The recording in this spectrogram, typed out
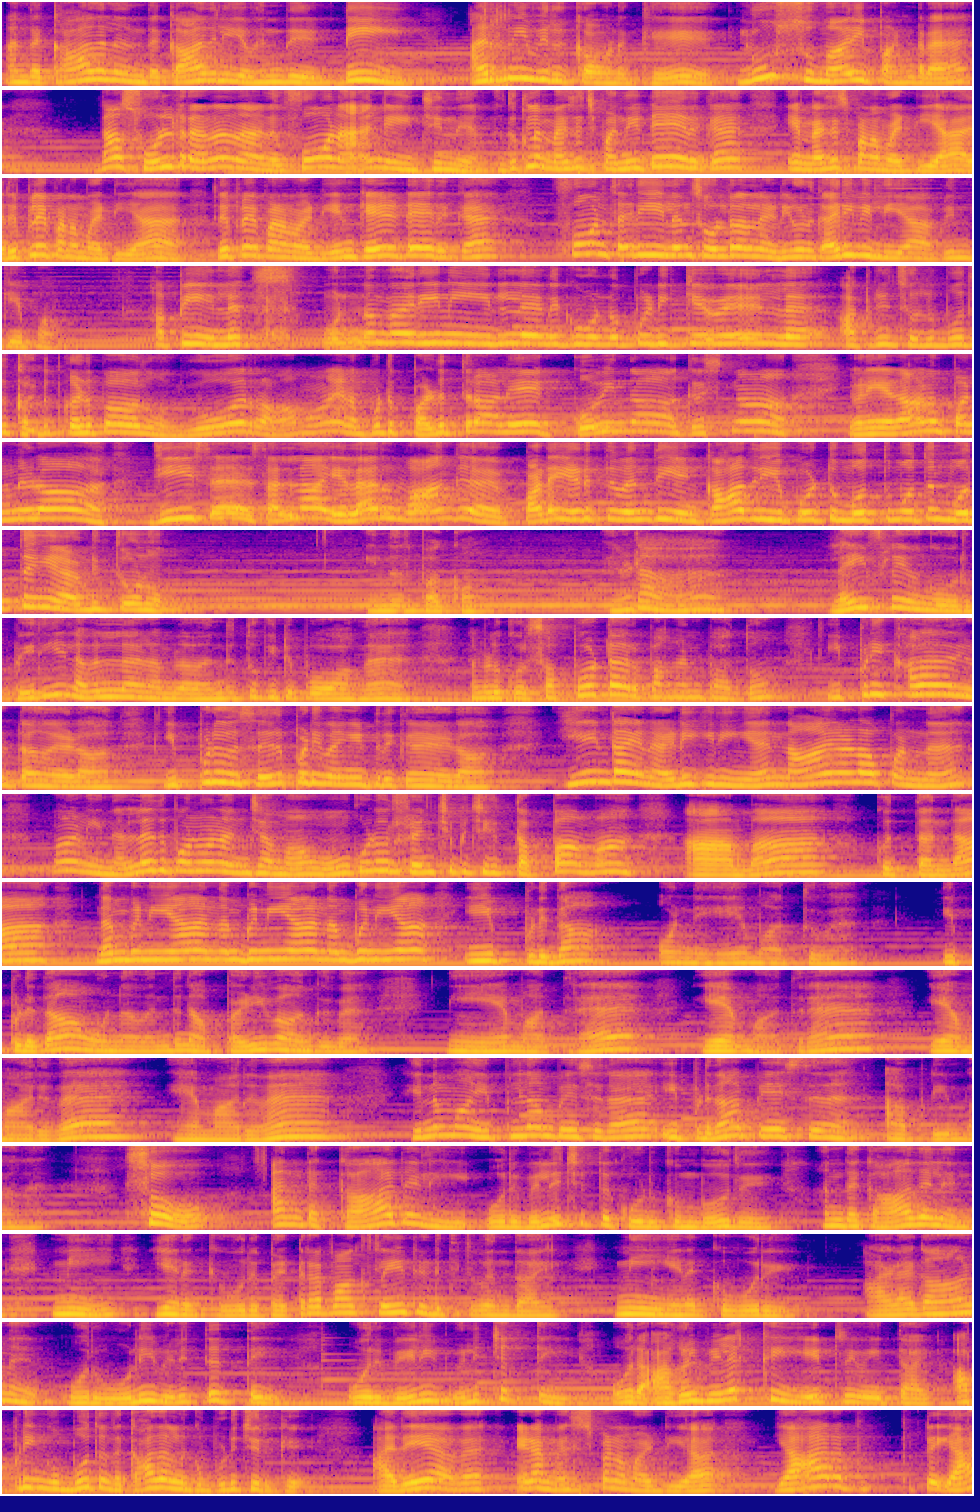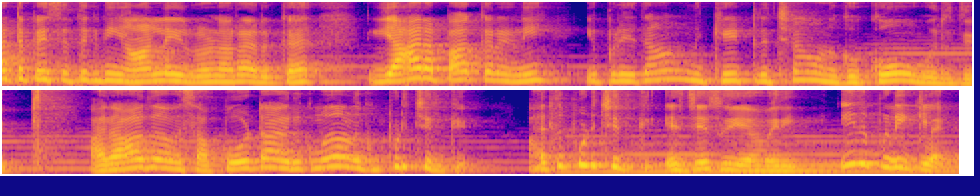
அந்த காதலன் இந்த காதலியை வந்து டீ அறிவு இருக்கா உனக்கு? லூசு மாதிரி பண்ணுற நான் சொல்கிறேன்னா நான் ஃபோன் ஹேங் ஆயிடுச்சுன்னு. அதுக்குள்ளே மெசேஜ் பண்ணிகிட்டே இருக்கேன் ஏன் மெசேஜ் பண்ண மாட்டியா? ரிப்ளை பண்ண மாட்டியா? ரிப்ளை பண்ண மாட்டியான்னு கேட்டுகிட்டே இருக்கேன் ஃபோன் சரியில்லைன்னு சொல்கிறேன்லடி உனக்கு அறிவு இல்லையா? அப்படின்னு கேட்பான். அப்பயும் இல்லை உன்ன மாதிரி நீ இல்லை எனக்கு உன்னை பிடிக்கவே இல்லை அப்படின்னு சொல்லும்போது கடுப்பு கடுப்பாக வரும். ஐயோ ராமா என்னை போட்டு படுத்துறாளே கோவிந்தா கிருஷ்ணா இவனை ஏதானும் பண்ணுடா ஜீசஸ் அல்லா எல்லாரும் வாங்க படை எடுத்து வந்து என் காதலியை போட்டு மொத்து மொத்துன்னு மொத்துங்க அப்படின்னு தோணும். இன்னொரு பக்கம் என்னடா லைஃப்பில் இவங்க ஒரு பெரிய லெவலில் நம்மளை வந்து தூக்கிட்டு போவாங்க. நம்மளுக்கு ஒரு சப்போர்ட்டாக இருப்பாங்கன்னு பார்த்தோம். இப்படி காலாரி விட்டாங்கடா. இப்படி ஒரு செருப்படி வாங்கிட்டு இருக்கேன்டா. ஏன்டா என்னை அடிக்கிறீங்க? நான் என்னடா பண்ணேன்? மா நீ நல்லது பண்ணுவோன்னு நினச்சாமா உன் கூட ஒரு ஃப்ரெண்ட்ஷிப் வச்சுக்கு தப்பாமா ஆமாம் குத்தந்தான் நம்பினியா நம்பினியா நம்பினியா. இப்படி தான் உன்னை ஏமாற்றுவேன் இப்படி தான் உன்னை வந்து நான் பழி வாங்குவேன் நீ ஏமாத்துற ஏமாத்துறேன் ஏமாறுவ ஏமாறுவேன் என்னம்மா இப்படிலாம் பேசுகிற இப்படி தான் பேசுகிறேன் அப்படிம்பாங்க. ஸோ அந்த காதலி ஒரு வெளிச்சத்தை கொடுக்கும்போது அந்த காதலன் நீ எனக்கு ஒரு பெட்டர் பாக்ஸ் லைட் எடுத்துகிட்டு வந்தாய். நீ எனக்கு ஒரு அழகான ஒரு ஒளி வெளிச்சத்தை ஒரு வெளி வெளிச்சத்தை ஒரு அகல் விளக்கை ஏற்றி வைத்தாய். அப்படிங்கும்போது அந்த காதலனுக்கு பிடிச்சிருக்கு. அதே அவ ஏடா மெசேஜ் பண்ண மாட்டியா? யாரை யார்கிட்ட பேசுறதுக்கு நீ ஆன்லைன் இவ்வளோ நேரம் இருக்க? யாரை பார்க்குற நீ? இப்படி தான் கேட்டுருச்சா அவனுக்கு கோவம் வருது. அதாவது அவன் சப்போர்ட்டாக இருக்கும்போது அவனுக்கு பிடிச்சிருக்கு. அது பிடிச்சிருக்கு எஸ்ஜே சூர்யா மாதிரி. இது பிடிக்கல.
